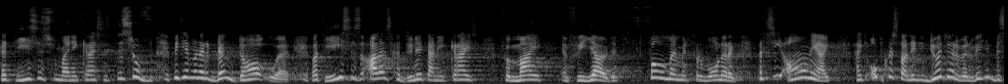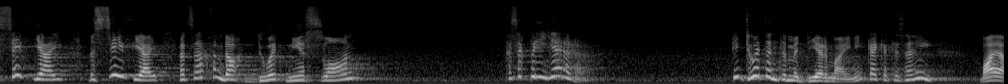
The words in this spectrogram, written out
dat Jesus vir my aan die kruis is. Dis so, weet jy wanneer ek dink daaroor wat Jesus alles gedoen het aan die kruis vir my en vir jou, dit vul my met verwondering. Maar dis nie al nie, hy hy het opgestaan, het die dood oorwin. Weet jy, besef jy, besef jy dat as ek vandag dood neerslaan, was ek by die Here. Die dood intimideer my nie. Kyk, ek is nou nie baie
